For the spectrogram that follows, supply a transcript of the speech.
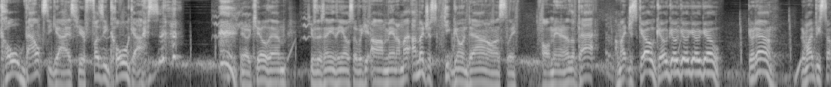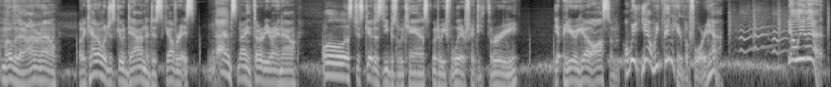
coal bouncy guys here, fuzzy coal guys. you know, kill them. See if there's anything else over here. Oh man, I might, I might just keep going down, honestly. Oh man, another bat. I might just go, go, go, go, go, go. Go down. There might be something over there, I don't know. But I kind of to just go down and discover it. It's, nah, it's 9.30 right now. Well, let's just get as deep as we can. It's going to be layer 53. Yep, here we go. Awesome. Oh, wait, yeah, we've been here before, yeah. Yeah, look at that.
